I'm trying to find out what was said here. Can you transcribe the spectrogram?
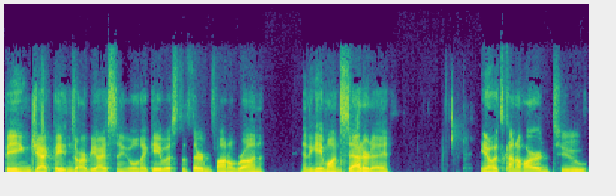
being Jack Payton's RBI single that gave us the third and final run in the game on Saturday. You know, it's kind of hard to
